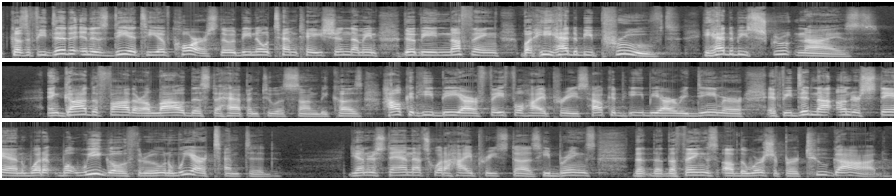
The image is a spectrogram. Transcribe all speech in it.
Because if he did it in his deity, of course, there would be no temptation. I mean, there would be nothing, but he had to be proved, he had to be scrutinized. And God the Father allowed this to happen to his son because how could he be our faithful high priest? How could he be our redeemer if he did not understand what, it, what we go through when we are tempted? Do you understand? That's what a high priest does. He brings the, the, the things of the worshiper to God.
